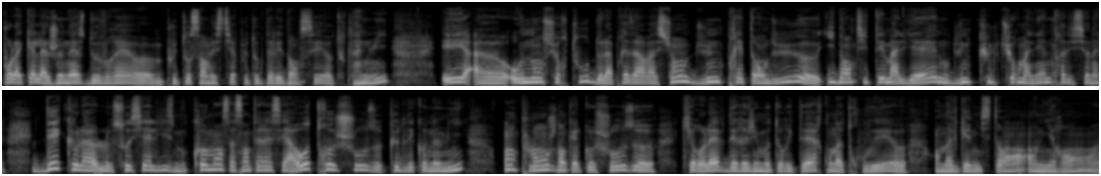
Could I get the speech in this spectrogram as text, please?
pour laquelle la jeunesse devrait plutôt s'investir plutôt que d'aller danser euh, toute la nuit, et euh, au nom surtout de la préservation d'une prétendue euh, identité malienne ou d'une culture malienne traditionnelle. Dès que le socialisme commence à s'intéresser à autre chose que de l'économie, on plonge dans quelque chose qui relève des régimes autoritaires qu'on a trouvés en Afghanistan, en Iran.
